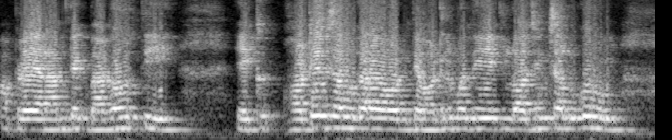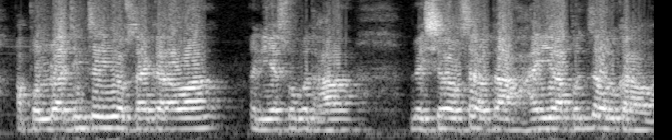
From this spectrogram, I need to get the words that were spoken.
आपल्या रामटेक भागावरती एक हॉटेल चालू करावं आणि त्या हॉटेलमध्ये एक लॉजिंग चालू करून आपण लॉजिंगचाही व्यवसाय करावा आणि यासोबत हा वेश्य व्यवसाय होता हाही आपण चालू करावा.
